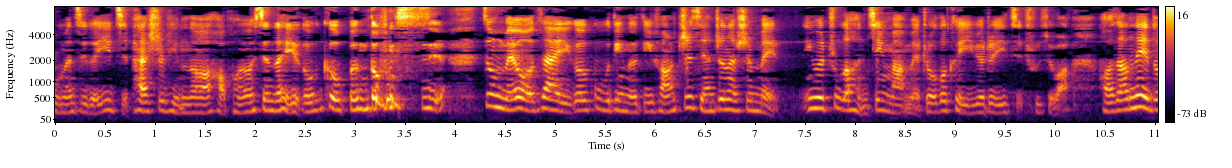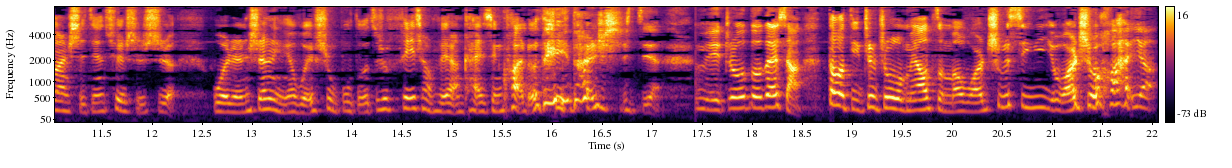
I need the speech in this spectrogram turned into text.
我们几个一起拍视频的好朋友现在也都各奔东西，就没有在一个固定的地方。之前真的是每因为住得很近嘛，每周都可以约着一起出去玩，好像那段时间确实是。我人生里面为数不多，就是非常非常开心快乐的一段时间。每周都在想到底这周我们要怎么玩出新意，玩出花样，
